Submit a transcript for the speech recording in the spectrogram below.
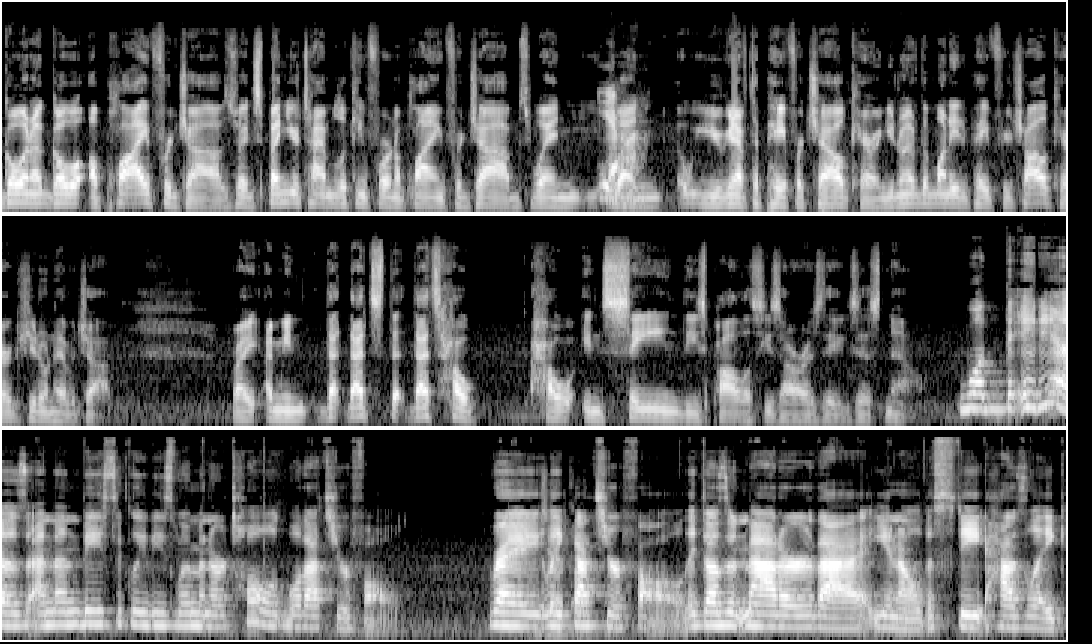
go and go apply for jobs? Right, spend your time looking for and applying for jobs when Yeah. when you're gonna have to pay for childcare and you don't have the money to pay for your childcare because you don't have a job. Right. I mean that that's that's how how insane these policies are as they exist now. Well, it is, and then basically these women are told, "Well, that's your fault." Right? Like that's your fault. It doesn't matter that, you know, the state has like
